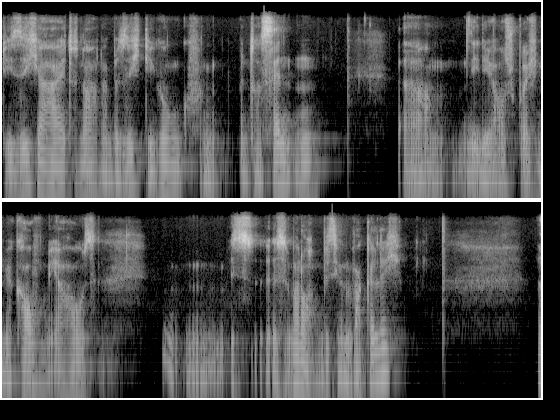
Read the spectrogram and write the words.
die Sicherheit nach einer Besichtigung von Interessenten, ähm, die die aussprechen, wir kaufen ihr Haus, ist, ist immer noch ein bisschen wackelig. Äh,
